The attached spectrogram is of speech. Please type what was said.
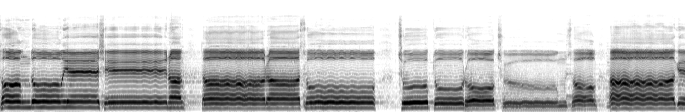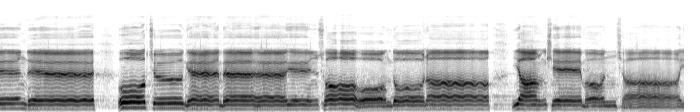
성도의 신앙 따라서 죽도록 충성하겠네. 옥중에 매인 성도나 양심은 자유하더니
